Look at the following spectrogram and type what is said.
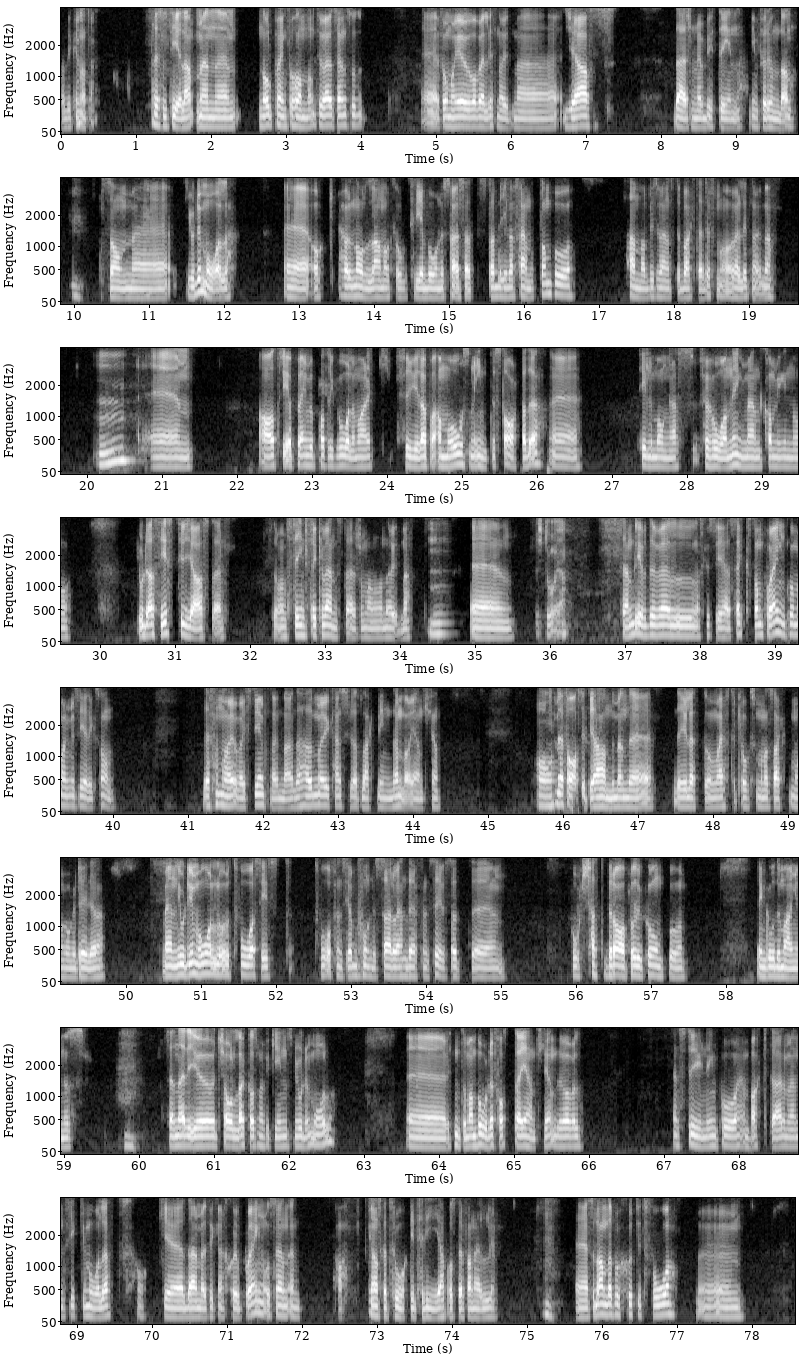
Hade kunnat resultera, men eh, noll poäng på honom tyvärr. Sen så eh, får man ju vara väldigt nöjd med Jazz där som jag bytte in inför rundan mm. som eh, gjorde mål Eh, och höll nollan och tog tre bonusar så att stabila 15 på Hammarbys vänsterback där, det får man vara väldigt nöjd med. Mm. Eh, ja, tre poäng på Patrik Wålemark, fyra på Amo som inte startade eh, till mångas förvåning, men kom in och gjorde assist till Jas där. Så det var en fin sekvens där som han var nöjd med. Mm. Eh, Förstår jag. Sen blev det väl, jag ska se här, 16 poäng på Magnus Eriksson. Det får man ju vara extremt nöjd med. Det hade man ju kanske velat lagt binden då egentligen. Ja. Med facit i hand, men det, det är ju lätt att vara efterklok som man har sagt många gånger tidigare. Men gjorde ju mål och två assist, två offensiva bonusar och en defensiv. Så att, eh, fortsatt bra produktion på den gode Magnus. Sen är det ju Colak som man fick in som gjorde mål. Eh, vet inte om man borde fått det egentligen. Det var väl en styrning på en back där, men fick i målet och eh, därmed fick han sju poäng och sen en ja, ganska tråkig trea på Stefanelli. Mm. Eh, så landade på 72, eh,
